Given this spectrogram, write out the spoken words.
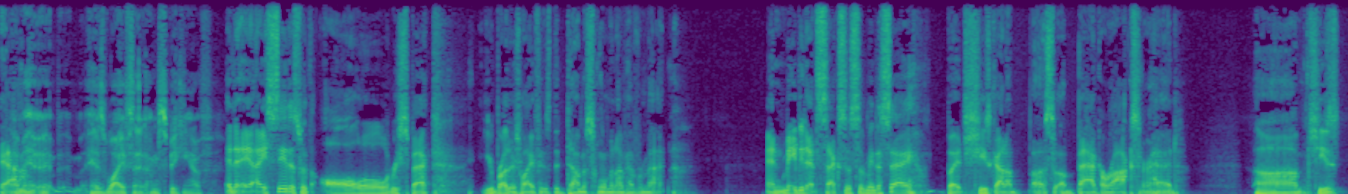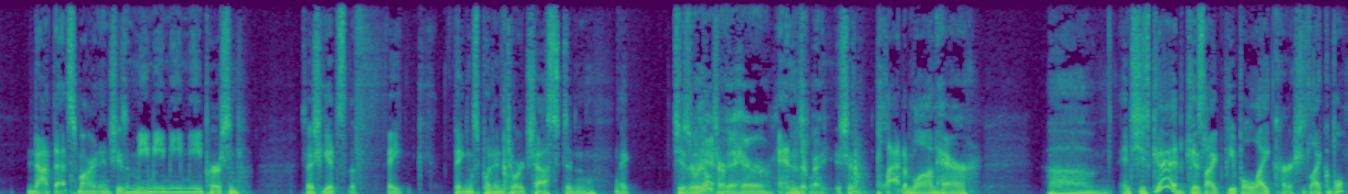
Yeah. I mean, his wife that I'm speaking of. And I I say this with all respect. Your brother's wife is the dumbest woman I've ever met. And maybe that's sexist of me to say, but she's got a, a, a bag of rocks in her head. Um, she's not that smart, and she's a me, me, me, me person. So she gets the fake things put into her chest, and like she's a The realtor. the hair and the, well. she has platinum blonde hair. Um, and she's good because like people like her. She's likable.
